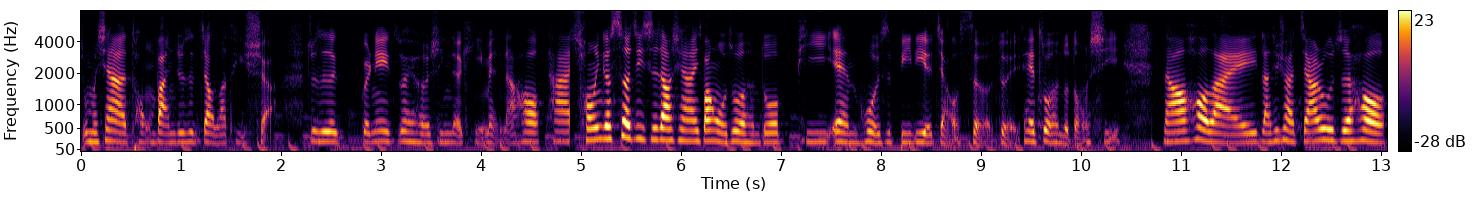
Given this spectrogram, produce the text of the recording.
我们现在的同伴，就是叫 Latisha，就是 Grenade 最核心的 Keyman。然后他从一个设计师到现在帮我做了很多 PM 或者是 BD 的角色，对，他也做了很多东西。然后后来 Latisha 加入之后。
